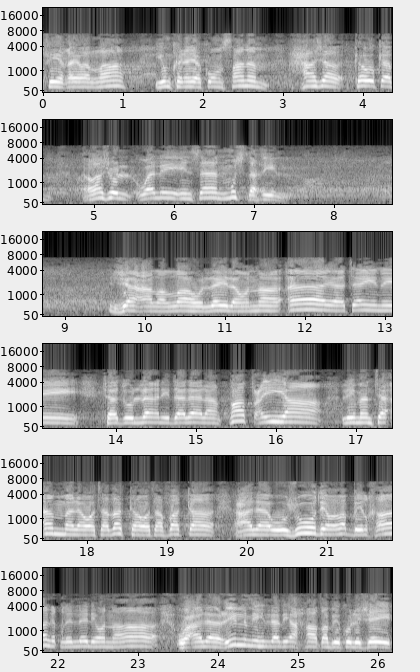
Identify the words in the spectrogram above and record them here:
في غير الله يمكن أن يكون صنم حجر كوكب رجل ولي إنسان مستحيل. جعل الله الليل والنهار آيتين تدلان دلالا قطعية لمن تأمل وتذكر وتفكر على وجود الرب الخالق لليل والنهار وعلى علمه الذي أحاط بكل شيء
